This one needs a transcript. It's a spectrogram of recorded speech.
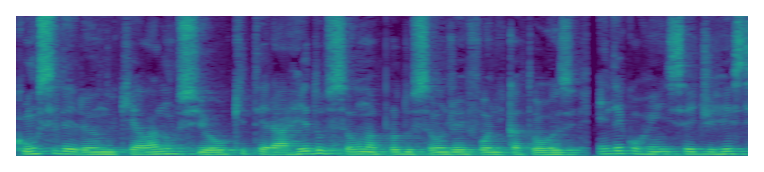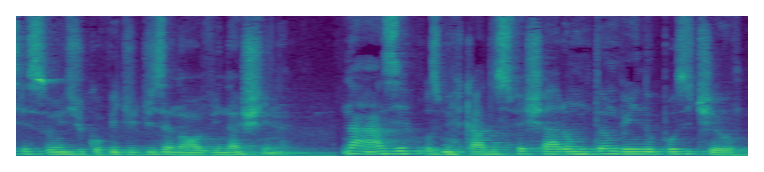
considerando que ela anunciou que terá redução na produção de iPhone 14 em decorrência de restrições de Covid-19 na China. Na Ásia, os mercados fecharam também no positivo.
